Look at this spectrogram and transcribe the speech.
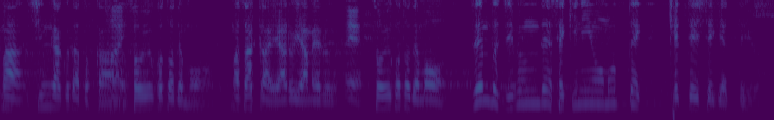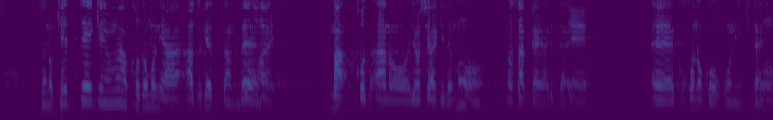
まあ、進学だとか、はい。そういうことでも、まあ、サッカーやる、やめる、ええ。そういうことでも、全部自分で責任を持って決定していけっていう、その決定権は子供にあ預けてたんで、はい。まあ、こあの吉明でも、まあ、サッカーやりたいと、ええ。ーここの高校に行きたいと、うん。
